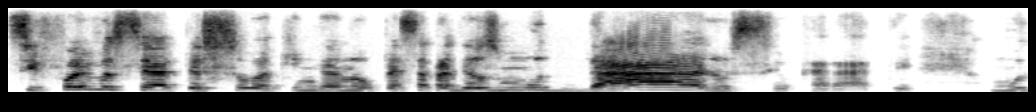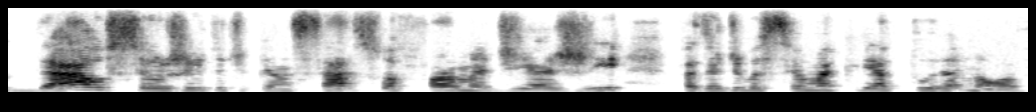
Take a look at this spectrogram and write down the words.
se foi você a pessoa que enganou, peça para Deus mudar o seu caráter, mudar o seu jeito de pensar, sua forma de agir, fazer de você uma criatura nova.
